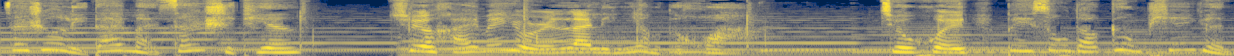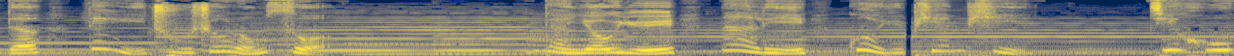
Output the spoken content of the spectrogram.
在这里待满三十天，却还没有人来领养的话，就会被送到更偏远的另一处收容所。但由于那里过于偏僻，几乎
